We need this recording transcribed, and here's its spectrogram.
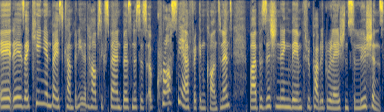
It is a Kenyan based company that helps expand businesses across the African continent by positioning them through public relations solutions.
